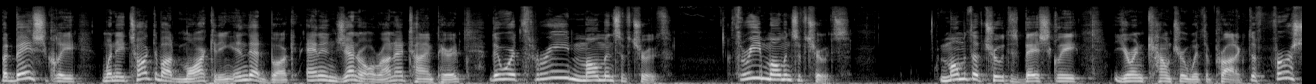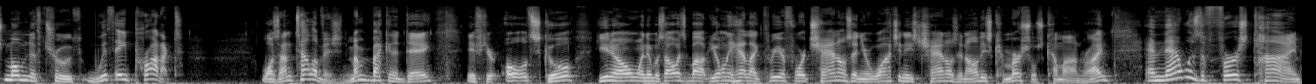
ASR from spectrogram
But basically, when they talked about marketing in that book and in general around that time period, there were three moments of truth. Three moments of truths. Moment of truth is basically your encounter with the product. The first moment of truth with a product was on television. Remember back in the day, if you're old school, you know, when it was always about you only had like three or four channels and you're watching these channels and all these commercials come on, right? And that was the first time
